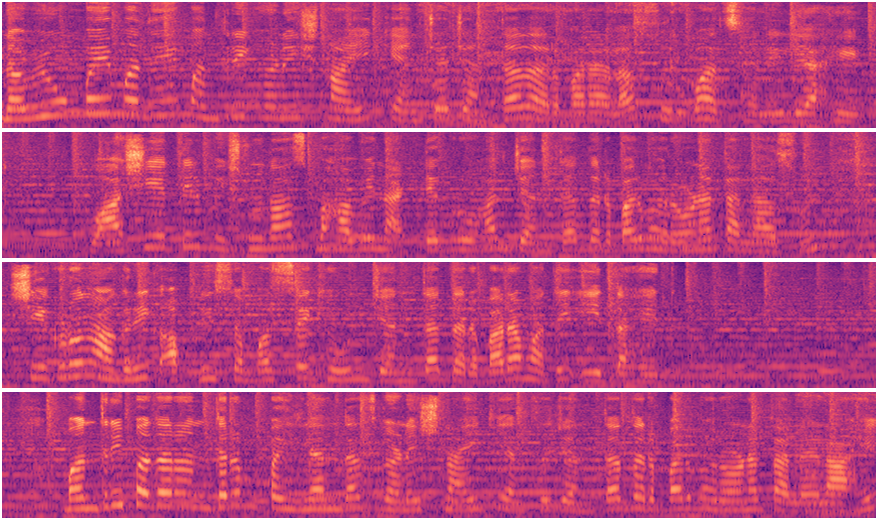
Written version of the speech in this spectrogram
नवी मुंबईमध्ये मंत्री गणेश नाईक यांच्या जनता दरबाराला सुरुवात झालेली आहे. वाशी येथील विष्णुदास भावे नाट्यगृहात जनता दरबार भरवण्यात आला असून शेकडो नागरिक आपली समस्या घेऊन जनता दरबारामध्ये येत आहेत. मंत्रीपदानंतर पहिल्यांदाच गणेश नाईक यांचं जनता दरबार भरवण्यात आलेला आहे.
